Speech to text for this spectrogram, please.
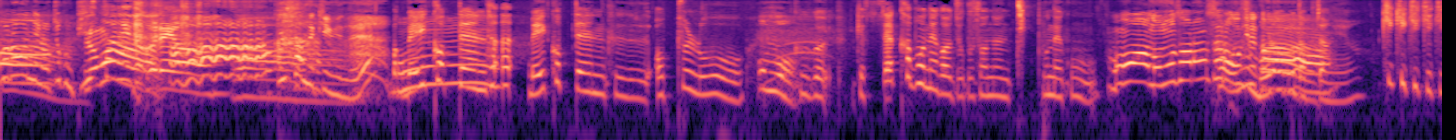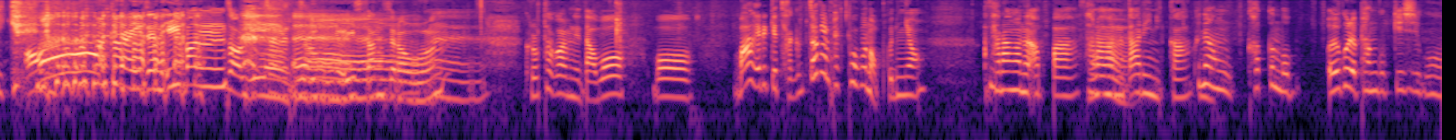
초롱 언니랑 조금 비슷한. 용원이도 그래요. 비슷한 느낌인데? 막 메이크업된 사- 메이크업된 그 어플로 어머. 그거 이렇게 셀카 보내가지고서는 틱 보내고 와, 너무 사랑스러우시다. 언니 뭐라고 답장해요? 키키키키키키. 그냥 이제는 일반적인 일이군요. 일상스러운. 네. 그렇다고 합니다. 뭐, 뭐, 막 이렇게 자극적인 팩폭은 없군요. 사랑하는 아빠, 사랑하는 네. 딸이니까. 그냥 가끔 뭐 얼굴에 방구 끼시고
